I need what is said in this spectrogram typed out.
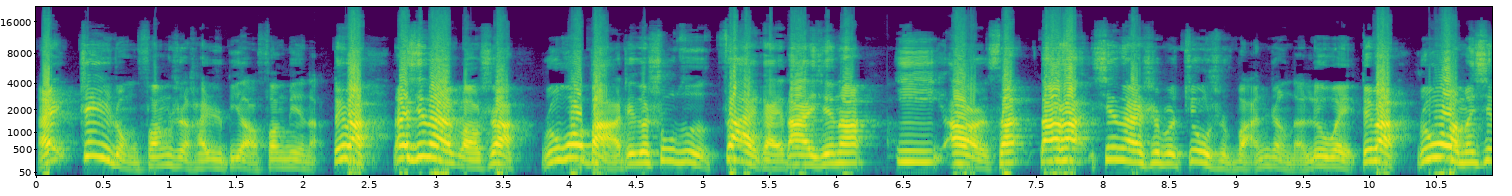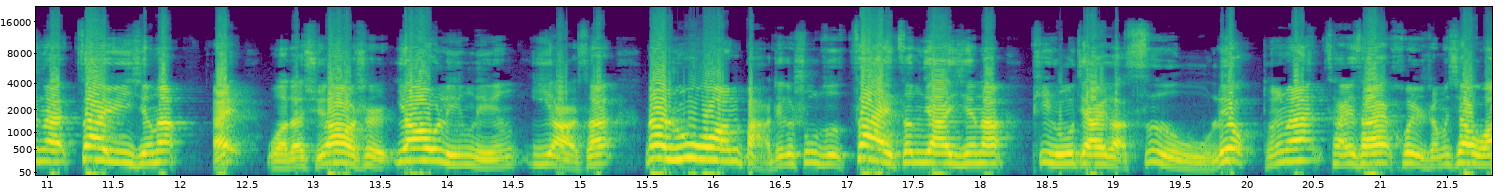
哎，这种方式还是比较方便的，对吧？那现在老师啊，如果把这个数字再改大一些呢？一二三，大家看，现在是不是就是完整的六位，对吧？如果我们现在再运行呢？哎。我的学号是幺零零一二三。那如果我们把这个数字再增加一些呢？譬如加一个四五六，同学们猜一猜会是什么效果？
